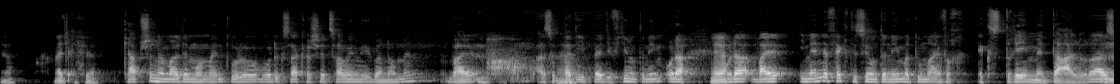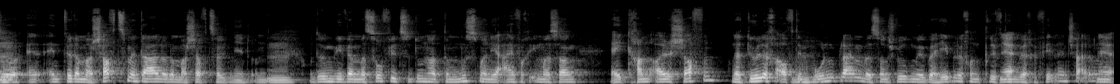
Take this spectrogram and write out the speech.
ja, weiterführe. gab schon einmal den Moment, wo du, wo du gesagt hast, jetzt habe ich mich übernommen, weil, also ja. bei die, bei die vier Unternehmen, oder, ja. oder, weil im Endeffekt ist ja Unternehmertum einfach extrem mental, oder? Also mhm. entweder man schafft's mental oder man schafft's halt nicht. Und, mhm. und irgendwie, wenn man so viel zu tun hat, dann muss man ja einfach immer sagen, ey, ich kann alles schaffen, natürlich auf dem mhm. Boden bleiben, weil sonst würden wir überheblich und trifft ja. irgendwelche Fehlentscheidungen. Ja.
